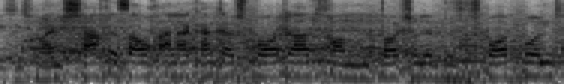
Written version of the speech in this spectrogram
Ich meine, Schach ist auch anerkannt als Sportart vom Deutschen Olympischen Sportbund.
